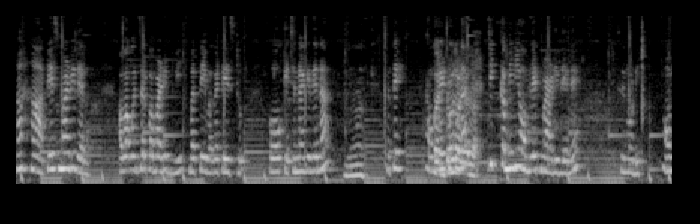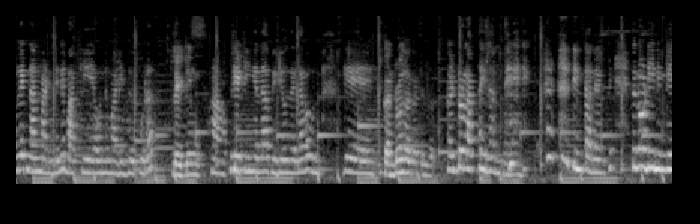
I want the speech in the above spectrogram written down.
ಹಾ ಹಾ ಟೇಸ್ಟ್ ಮಾಡಿದೆ ಅಲ್ಲ. ಅವಾಗ ಒಂದ್ ಸ್ವಲ್ಪ ಮಾಡಿದ್ವಿ ಮತ್ತೆ ಇವಾಗ ಟೇಸ್ಟು ಓಕೆ ಚೆನ್ನಾಗಿದೆನಾ? ಮತ್ತೆ? ಚಿಕ್ಕ ಮಿನಿ ಆಮ್ಲೆಟ್ ಮಾಡಿದ್ದೇನೆ. ಸೊ ನೋಡಿ ಆಮ್ಲೆಟ್ ನಾನು ಮಾಡಿದ್ದೇನೆ ಬಾಕಿ ಅವನು ಮಾಡಿದ್ದು ಕೂಡ. ಪ್ಲೇಟಿಂಗ್ ಹಾ ರೇಟಿಂಗ್ ಎಲ್ಲ ವಿಡಿಯೋಸ್ ಎಲ್ಲ ಕಂಟ್ರೋಲ್ ಆಗತ್ತಿಲ್ಲ. ಕಂಟ್ರೋಲ್ ಆಗ್ತಾ ಇಲ್ಲ ಅಂತ. ತಿಂತಾನೆ ಅಂತೆ. ಸೊ ನೋಡಿ ನಿಮಗೆ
